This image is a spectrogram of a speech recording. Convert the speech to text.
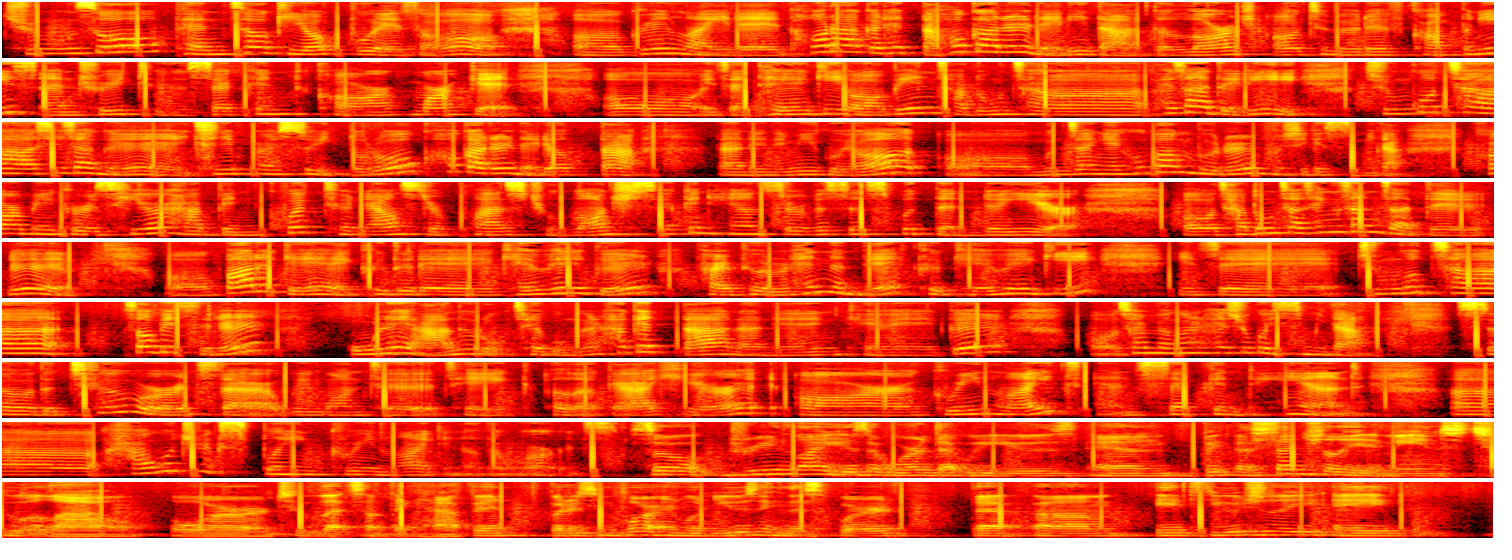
중소 벤처 기업부에서 어, greenlighted 허락을 했다, 허가를 내리다. The large automotive companies entry to the second car market. 어, 이제 대기업인 자동차 회사들이 중고차 시장을 진입할 수 있도록 허가를 내렸다. 라는 의미고요. 어, 문장의 후반부를 보시겠습니다. Car makers here have been quick to announce their plans to launch second-hand services within the year. 어, 자동차 생산자들은 어, 빠르게 그들의 계획을 발표를 했는데 그 계획이 이제 중고차 서비스를 올해 안으로 제공을 하겠다라는 계획을 어, 설명을 해주고 있습니다. So the two words that we want to take a look at here are green light and second hand. Uh, how would you explain green light in other words? So green light is a word that we use and essentially it means to allow or to let something happen. But it's important when using this word that um, it's usually a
